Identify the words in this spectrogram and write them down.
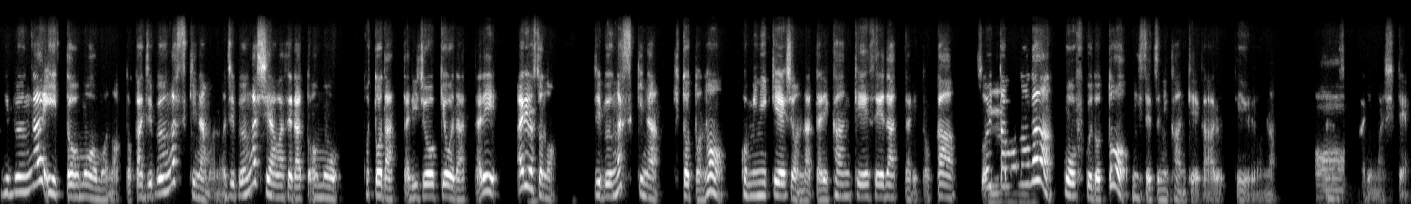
自分がいいと思うものとか、自分が好きなもの、自分が幸せだと思うことだったり、状況だったり、あるいはその自分が好きな人とのコミュニケーションだったり、関係性だったりとか、そういったものが幸福度と密接に関係があるっていうようなあ話がーありまして。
